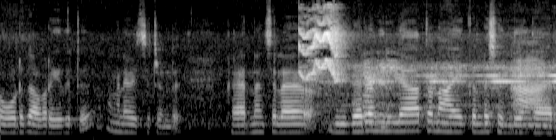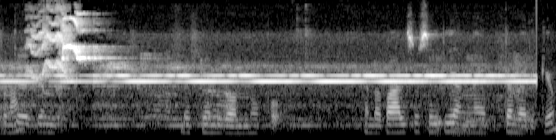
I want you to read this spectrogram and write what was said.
റോഡ് കവർ ചെയ്തിട്ട് അങ്ങനെ വെച്ചിട്ടുണ്ട്. കാരണം ചില വിവരമില്ലാത്ത നായ്ക്കളുടെ ശല്യം കാരണം വെക്കേണ്ടി വന്നു ഇപ്പോൾ. കണ്ടോ പാൽ സൊസൈറ്റി അങ്ങേറ്റം വരയ്ക്കും.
